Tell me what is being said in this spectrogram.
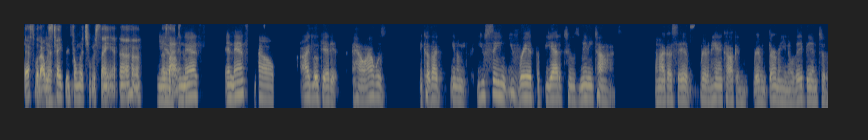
that's what i was yeah. taking from what you were saying. Uh-huh. Yeah that's awesome. and that's and that's how i look at it how i was because i you know you've seen you've read the beatitudes many times and like i said reverend hancock and reverend thurman you know they've been to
